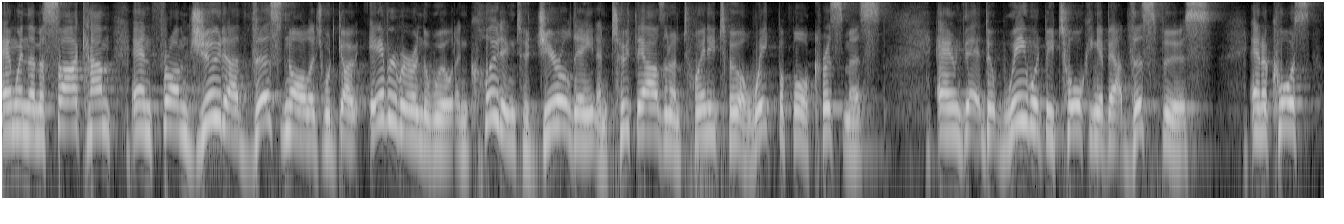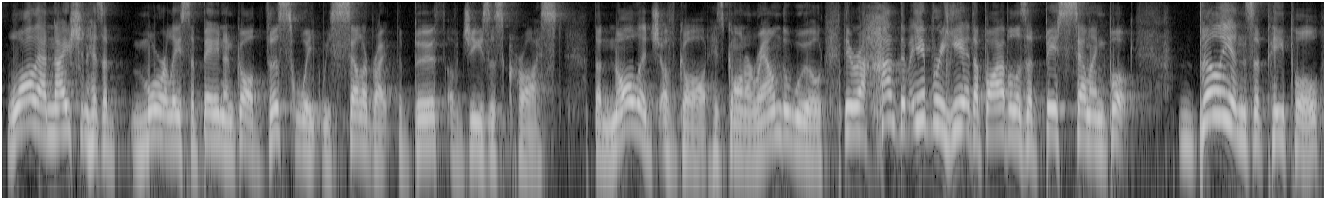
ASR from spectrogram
And when the Messiah come, and from Judah, this knowledge would go everywhere in the world, including to Geraldine in 2022, a week before Christmas, and that, that we would be talking about this verse. And of course, while our nation has a, more or less abandoned God, this week we celebrate the birth of Jesus Christ. The knowledge of God has gone around the world. There are every year the Bible is a best-selling book. Billions of people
